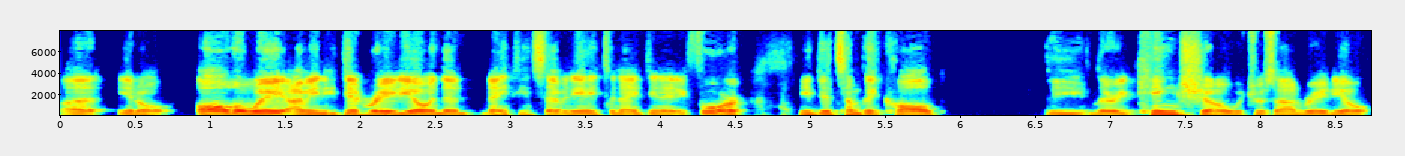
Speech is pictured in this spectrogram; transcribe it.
uh, you know, all the way. I mean, he did radio, and then 1978 to 1984, he did something called the Larry King Show, which was on radio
